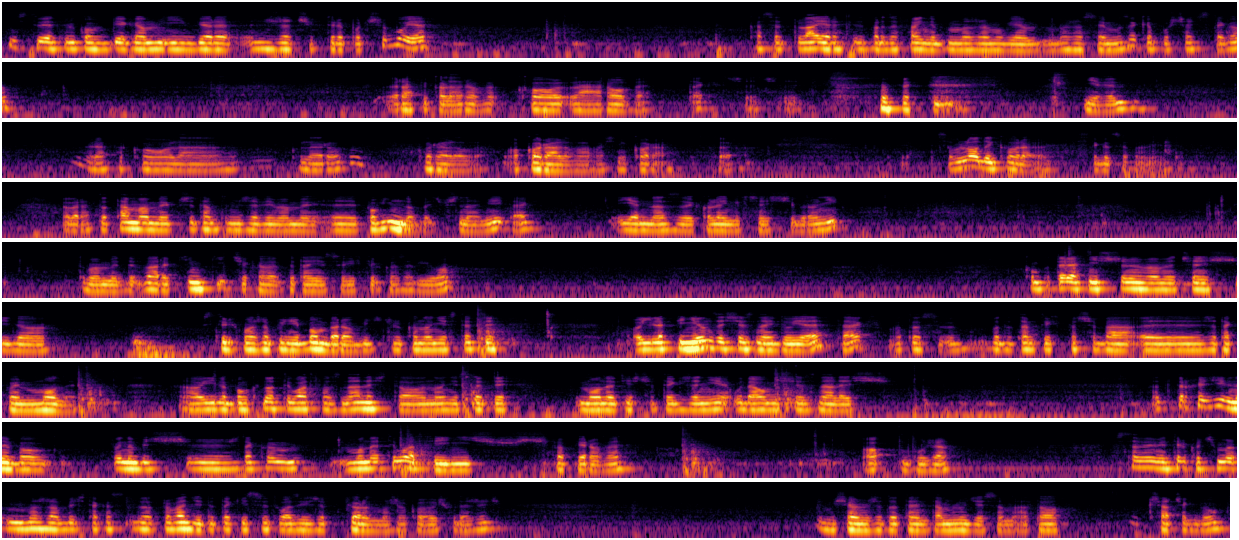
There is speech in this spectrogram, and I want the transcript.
Więc tu ja tylko wbiegam i biorę rzeczy, które potrzebuję. Cassette player jest bardzo fajny, bo można, mówiłem, można sobie muzykę puszczać z tego. Rafy kolorowe, kolorowe, tak? Czy, czy... Nie wiem. Rafa kola... kolorowa? Koralowa. O, koralowa właśnie, koral. Sorry. Są lody koral, z tego co pamiętam. Dobra, to tam mamy, przy tamtym drzewie mamy, y, powinno być przynajmniej, tak? Jedna z kolejnych części broni. Tu mamy dwa rekinki. Ciekawe pytanie, co ich tylko zabiło. W komputerach niszczymy, mamy części do... z których można później bombę robić, tylko no niestety o ile pieniądze się znajduje, tak? Bo, to, bo do tamtych potrzeba, y, że tak powiem, monet. A o ile banknoty łatwo znaleźć, to no niestety monet jeszcze w tej grze nie udało mi się znaleźć. A to trochę dziwne, bo powinno być, y, że tak powiem, monety łatwiej niż papierowe. O, burza. Zastanawiam się tylko, czy mo można być taka, doprowadzić do takiej sytuacji, że piorun może kogoś uderzyć. Myślałem, że to ten, tam ludzie są, a to krzaczek był.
